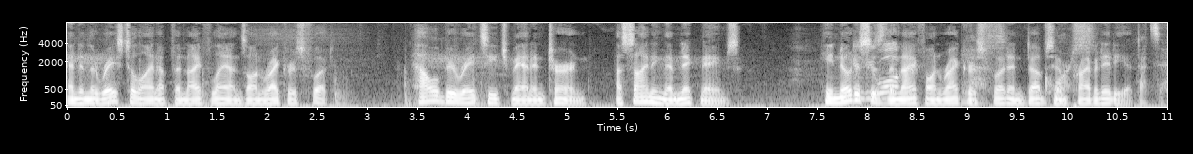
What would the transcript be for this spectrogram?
and in the race to line up the knife lands on Ryker's foot. Howell berates each man in turn, assigning them nicknames, he notices the knife on Ryker's yes, foot and dubs him Private Idiot. That's it,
